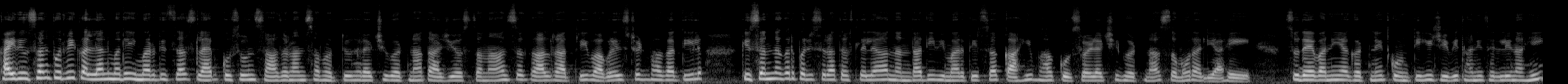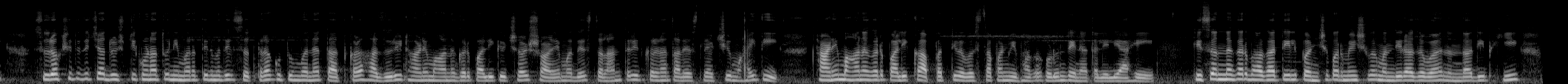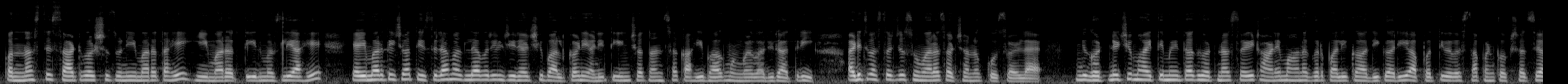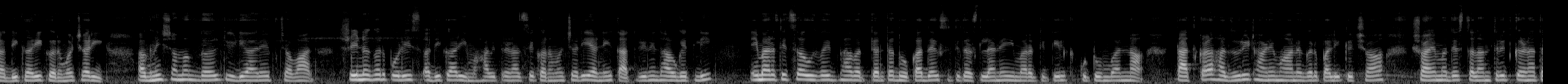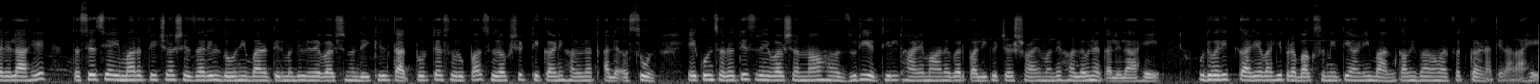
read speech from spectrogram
काही दिवसांपूर्वी कल्याणमध्ये इमारतीचा स्लॅब कोसळून सहा जणांचा मृत्यू झाल्याची घटना ताजी असतानाच काल रात्री वागळे इस्टेट भागातील किसननगर परिसरात असलेल्या नंदादीप इमारतीचा काही भाग कोसळल्याची घटना समोर आली आहे. सुदैवाने या घटनेत कोणतीही जीवितहानी झालेली नाही. सुरक्षिततेच्या दृष्टिकोनातून इमारतींमधील सतरा कुटुंबांना तात्काळ हाजुरी ठाणे महानगरपालिकेच्या शाळेमध्ये स्थलांतरित करण्यात आले असल्याची माहिती ठाणे महानगरपालिका आपत्ती व्यवस्थापन विभागाकडून देण्यात आलेली आहे. किसननगर भागातील पंचपरमेश्वर मंदिराजवळ नंदादीप ही पन्नास ते साठ वर्ष जुनी इमारत आहे. ही इमारत तीन मजली आहे. या इमारतीच्या तिसऱ्या मजल्यावरील जिन्याची बाल्कनी आणि तीन छतांचा काही भाग मंगळवारी रात्री अडीच वाजताच्या सुमारास अचानक कोसळला आहे घटनेची माहिती मिळताच घटनास्थळी ठाणे महानगरपालिका अधिकारी आपत्ती व्यवस्थापन कक्षाचे अधिकारी कर्मचारी अग्निशामक दल टी डी आर एफ जवान श्रीनगर पोलीस अधिकारी महावितरणाचे कर्मचारी यांनी तातडीने धाव घेतली. इमारतीचा उर्वरित भाग अत्यंत धोकादायक स्थितीत असल्याने इमारतीतील कुटुंबांना तात्काळ हाजुरी ठाणे महानगरपालिकेच्या शाळेमध्ये स्थलांतरित करण्यात आलेला आहे. तसेच या इमारतीच्या शेजारील दोन इमारतींमधील रहिवाशांना देखील तात्पुरत्या स्वरूपात सुरक्षित ठिकाणी हलवण्यात आले असून एकूण सदतीस रहिवाशांना हजुरी येथील ठाणे महानगरपालिकेच्या शाळेमध्ये हलवण्यात आलेलं आहे. उर्वरित कार्यवाही प्रभाग समिती आणि बांधकाम विभागामार्फत करण्यात येणार आहे.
